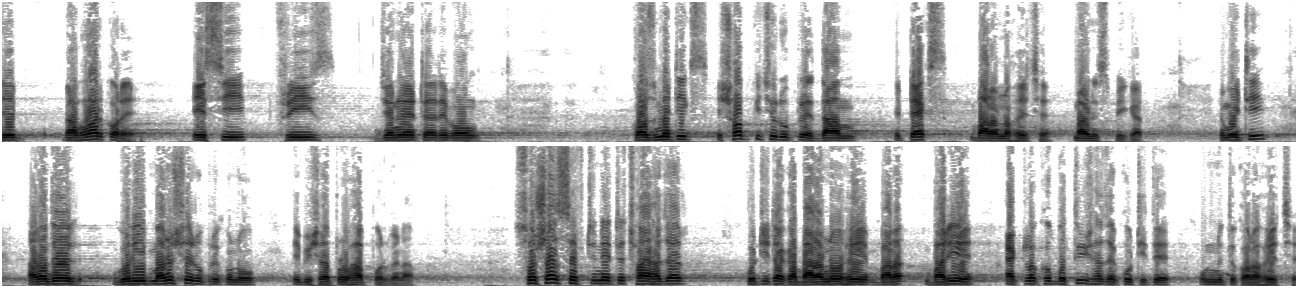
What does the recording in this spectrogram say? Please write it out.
যে ব্যবহার করে এসি ফ্রিজ জেনারেটর এবং কসমেটিক্স সব কিছুর উপরে দাম ট্যাক্স বাড়ানো হয়েছে মাননীয় স্পিকার এবং এটি আমাদের গরিব মানুষের উপরে কোনো এ বিষয়ে প্রভাব পড়বে না। সোশ্যাল সেফটি নেটে ছয় হাজার কোটি টাকা বাড়ানো হয়ে বাড়িয়ে এক লক্ষ বত্রিশ হাজার কোটিতে উন্নীত করা হয়েছে।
